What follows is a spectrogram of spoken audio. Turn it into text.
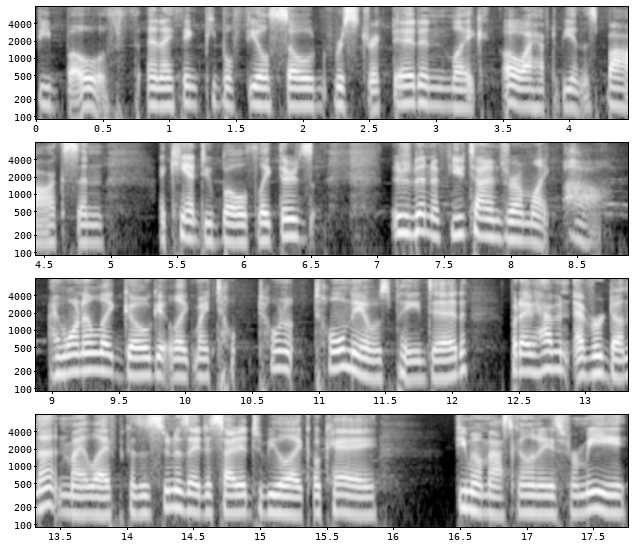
be both. And I think people feel so restricted and like, oh, I have to be in this box and I can't do both. Like there's there's been a few times where I'm like, oh, I want to like go get like my to- to- toenails painted, but I haven't ever done that in my life because as soon as I decided to be like, okay, female masculinity is for me,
